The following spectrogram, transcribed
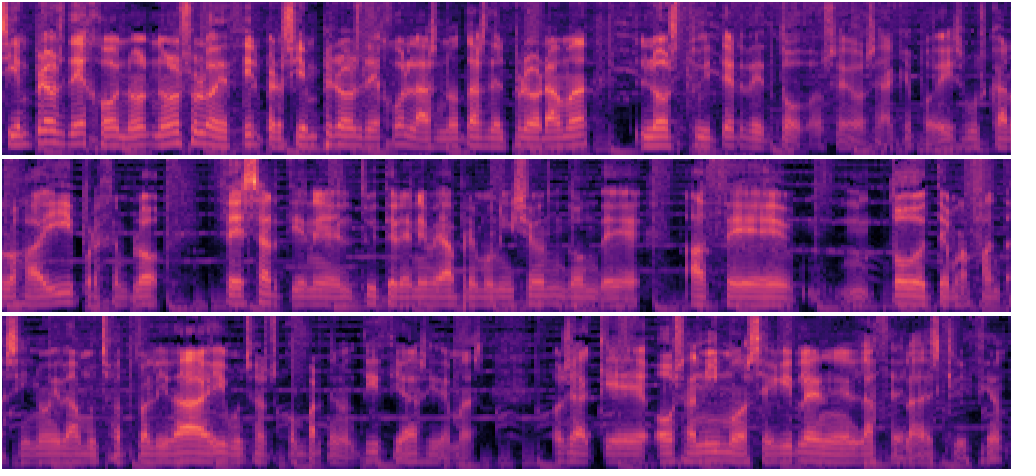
Siempre os dejo, no, no lo suelo decir, pero siempre os dejo las notas del programa los Twitter de todos, ¿eh? o sea que podéis buscarlos ahí. Por ejemplo, César tiene el Twitter NBA Premonition donde hace mm, todo el tema fantasy, ¿no? Y da mucha actualidad y muchas comparte noticias y demás. O sea que os animo a seguirle en el enlace de la descripción.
